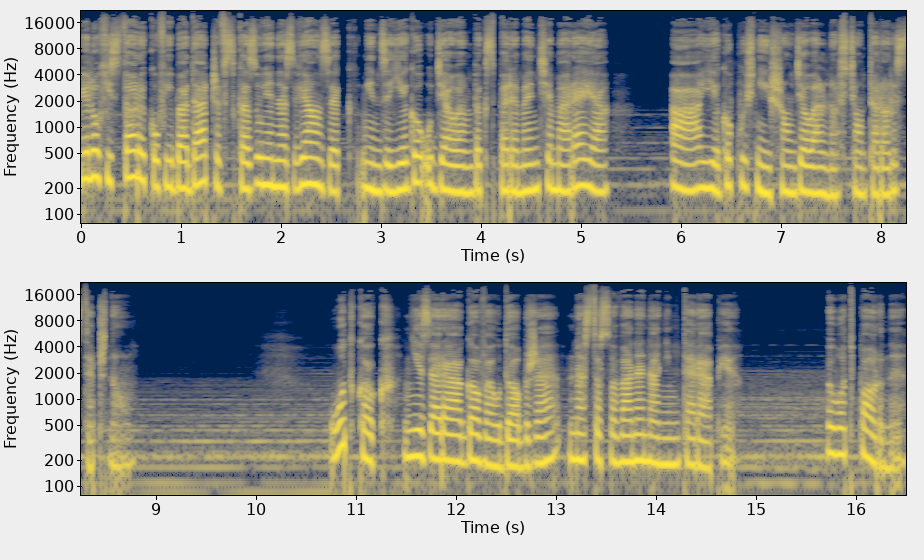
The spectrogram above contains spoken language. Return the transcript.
Wielu historyków i badaczy wskazuje na związek między jego udziałem w eksperymencie Mareya a jego późniejszą działalnością terrorystyczną. Woodcock nie zareagował dobrze na stosowane na nim terapie. Był odporny.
